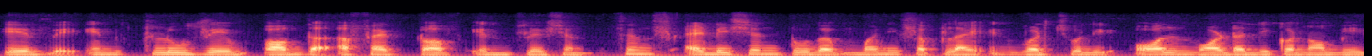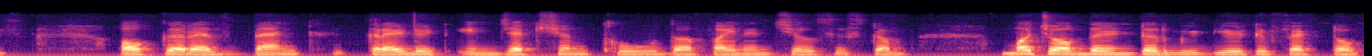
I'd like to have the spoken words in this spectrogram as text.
is inclusive of the effect of inflation. Since addition to the money supply in virtually all modern economies occur as bank credit injection through the financial system, much of the intermediate effect of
